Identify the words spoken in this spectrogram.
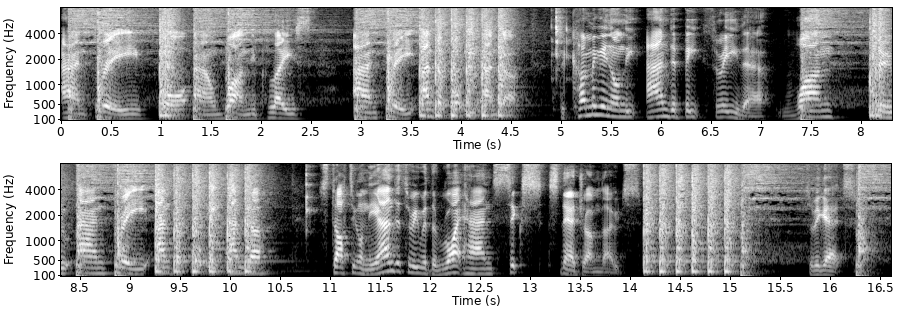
and three, four, and one, he plays and three, and a four, and a. So coming in on the and a beat three there, one, two, and three, and a four, and a. Starting on the and a three with the right hand, six snare drum notes. So we get.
